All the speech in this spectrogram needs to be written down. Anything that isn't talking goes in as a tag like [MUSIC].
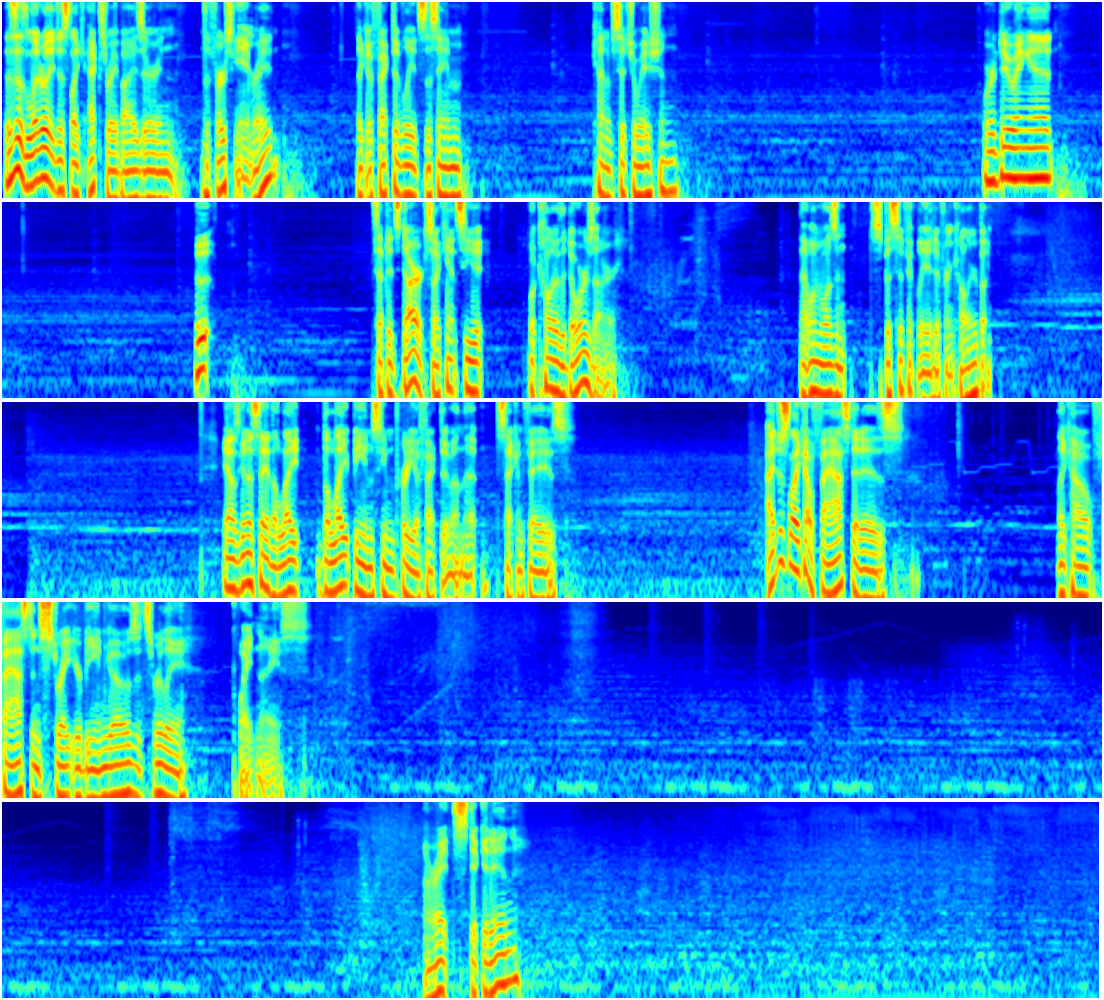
This is literally just like X-ray visor in the first game, right? Like effectively it's the same kind of situation. We're doing it. Except it's dark, so I can't see it, what color the doors are. That one wasn't specifically a different color, but... Yeah, I was gonna say the light the light beam seemed pretty effective on that second phase. I just like how fast it is like how fast and straight your beam goes. It's really quite nice. All right, stick it in.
